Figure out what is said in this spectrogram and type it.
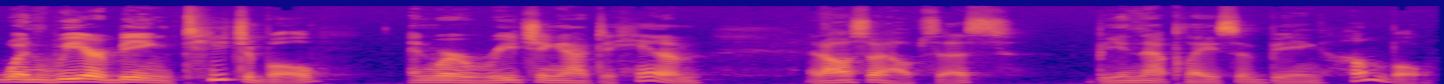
when we are being teachable and we're reaching out to him, it also helps us be in that place of being humble.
